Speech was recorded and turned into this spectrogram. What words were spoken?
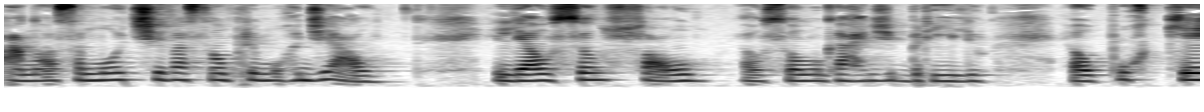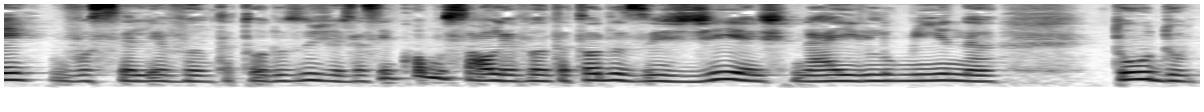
a nossa motivação primordial. Ele é o seu sol, é o seu lugar de brilho, é o porquê você levanta todos os dias. Assim como o sol levanta todos os dias, né, e ilumina tudo,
